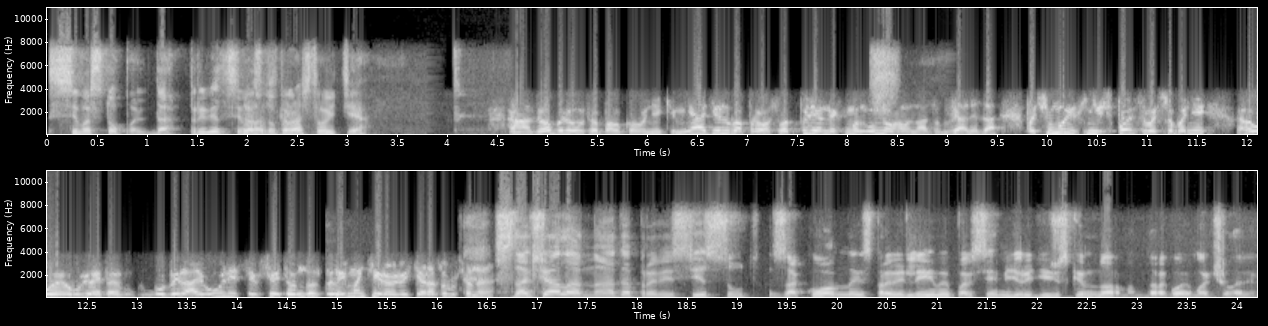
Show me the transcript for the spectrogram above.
Севастополь. Да, привет, Севастополь. Да, здравствуйте. А, доброе утро, полковники. У меня один вопрос. Вот пленных много у нас взяли, да? Почему их не использовать, чтобы они э, это, убирали улицы, все это ну, ремонтировали все разрушенное? Сначала надо провести суд. Законный, справедливый по всем юридическим нормам, дорогой мой человек.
